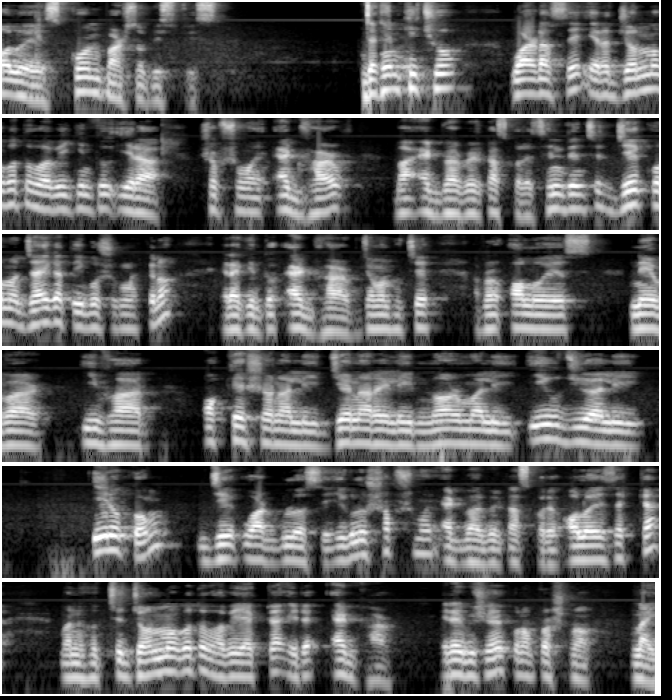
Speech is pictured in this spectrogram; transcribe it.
always কোন পার্টস অফ স্পিচ দেখেন, কিছু ওয়ার্ড আছে, এরা জন্মগতভাবেই কিন্তু এরা সবসময় অ্যাডভার্ব বা অ্যাডভার্বের কাজ করে। সেন্টেন্সের যে কোনো জায়গাতেই বসুক না কেন, এরা কিন্তু অ্যাডভার্ব যেমন হচ্ছে, আপনার always never ever occasionally generally normally usually এরকম যে ওয়ার্ডগুলো আছে, এগুলো সবসময় অ্যাডভার্বের কাজ করে। অলওয়েজ একটা মানে হচ্ছে জন্মগতভাবে একটা, এটা অ্যাডভার্ব এটার বিষয়ে কোনো প্রশ্ন নাই।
